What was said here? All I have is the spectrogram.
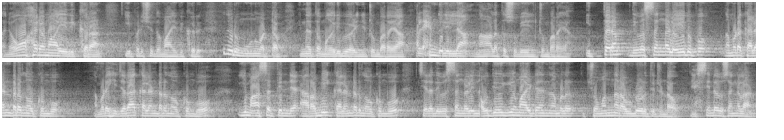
മനോഹരമായ ദിക്കറാണ് ഈ പരിശുദ്ധമായ ദിക്കർ ഇതൊരു മൂന്ന് വട്ടം ഇന്നത്തെ മേരിബ് കഴിഞ്ഞിട്ടും പറയാം അലഹമില്ല നാളത്തെ സുബ കഴിഞ്ഞിട്ടും പറയാം. ഇത്തരം ദിവസങ്ങൾ ഏതിപ്പോൾ നമ്മുടെ കലണ്ടർ നോക്കുമ്പോൾ നമ്മുടെ ഹിജറ കലണ്ടർ നോക്കുമ്പോൾ ഈ മാസത്തിന്റെ അറബി കലണ്ടർ നോക്കുമ്പോൾ ചില ദിവസങ്ങളിൽ ഔദ്യോഗികമായിട്ട് തന്നെ നമ്മൾ ചുമന്ന റൗണ്ട് കൊടുത്തിട്ടുണ്ടാവും. നെക്സ്റ്റിന്റെ ദിവസങ്ങളാണ്.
